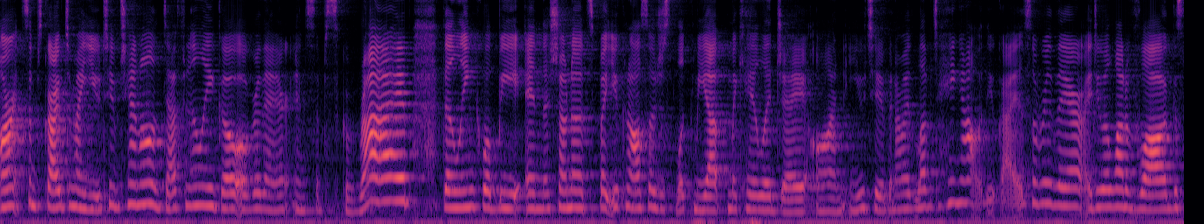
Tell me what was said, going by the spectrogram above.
aren't subscribed to my YouTube channel, definitely go over there and subscribe. The link will be in the show notes, but you can also just look me up, Michaela J on YouTube. And I would love to hang out with you guys over there. I do a lot of vlogs,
